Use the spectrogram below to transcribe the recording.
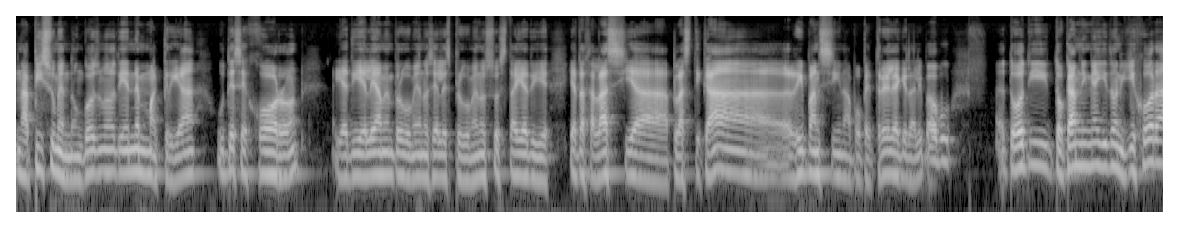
να πείσουμε τον κόσμο ότι είναι μακριά ούτε σε χώρο. Γιατί λέμε προηγουμένως, έλεγες προηγουμένως σωστά για, για τα θαλάσσια πλαστικά, ρήπανση από πετρέλαια κτλ. Όπου το ότι το κάνει μια γειτονική χώρα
